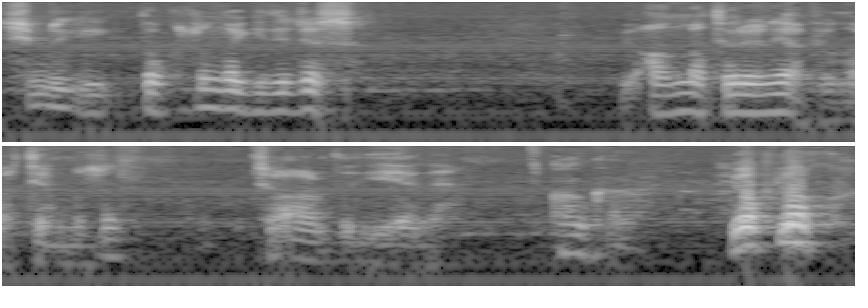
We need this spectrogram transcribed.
Şimdi 9'unda gideceğiz. Bir anma töreni yapıyorlar Temmuz'un. Çağırdı yeğeni. Ankara. Yok yok.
